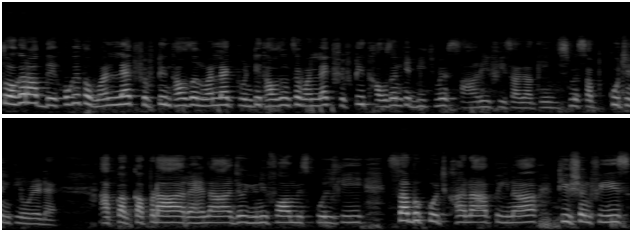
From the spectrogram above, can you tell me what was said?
तो अगर आप देखोगे तो one lakh fifteen thousand one lakh twenty thousand से वन लैख फिफ्टी थाउज़ेंड के बीच में सारी फ़ीस आ जाती है, जिसमें सब कुछ इंक्लूडेड है। आपका कपड़ा, रहना, जो यूनिफॉर्म स्कूल की, सब कुछ, खाना, पीना ट्यूशन फ़ीस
